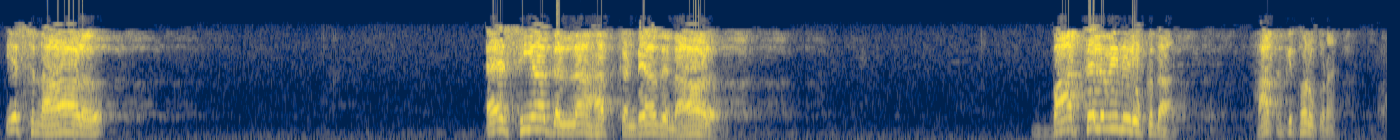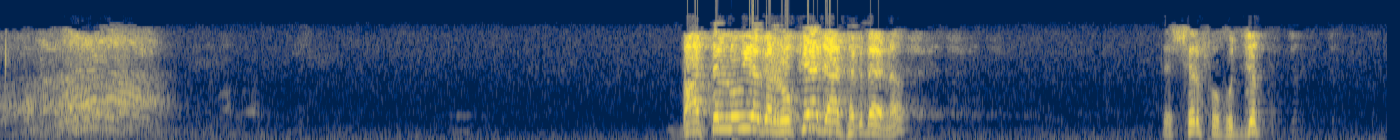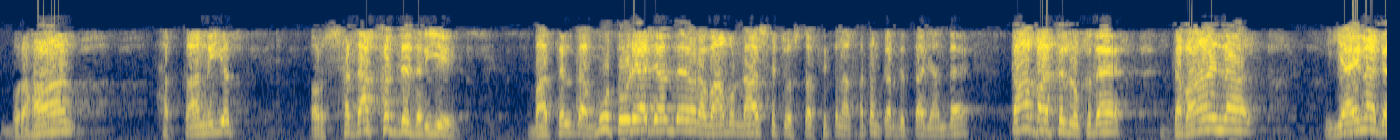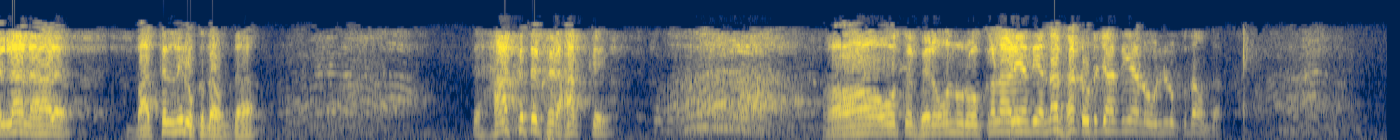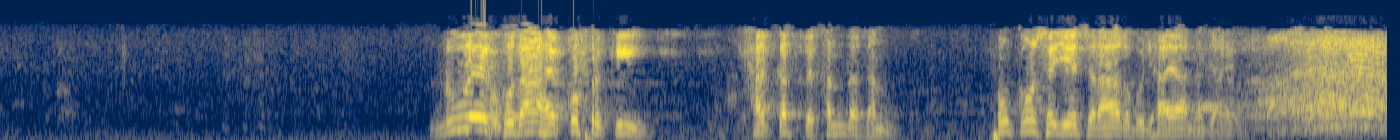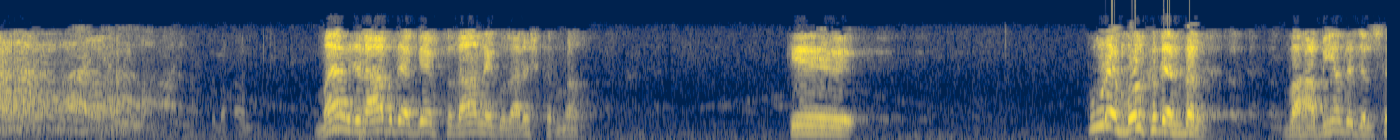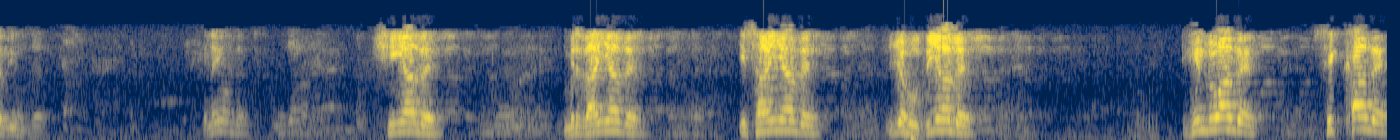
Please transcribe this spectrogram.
اس نال ایسیا گلا ہاتھ کنڈیا باطل بھی نہیں رکتا حق کتوں رکنا باطل نو بھی اگر روکیا جا سکتا ہے نا تو صرف حجت، برہان، حقانیت اور صداقت دے ذریعے باطل دا منہ توڑیا ہے اور عوام الناس اس کا فتنہ ختم کر دیتا ہے، تا باطل رکتا ہے، دبان یا ان گلوں باطل نہیں رکتا ہوں حق تے پھر حق ہاں وہ تو پھر وہ روکن والوں دیا نسا ٹوٹ جی نہیں رکتا ہوں نور خدا ہے کفر کی حرکت پہ خندہ زن پھونکوں سے یہ چراغ بجھایا نہ جائے گا میں جناب دے اگے ابتدا نے گزارش کرنا کہ پورے ملک دے اندر وہابیاں دے جلسے بھی ہوں کہ نہیں ہوں شیاں دے، مرزائیاں دے، عیسائیاں دے، یہودیاں دے ہندو دے سکھان دے۔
